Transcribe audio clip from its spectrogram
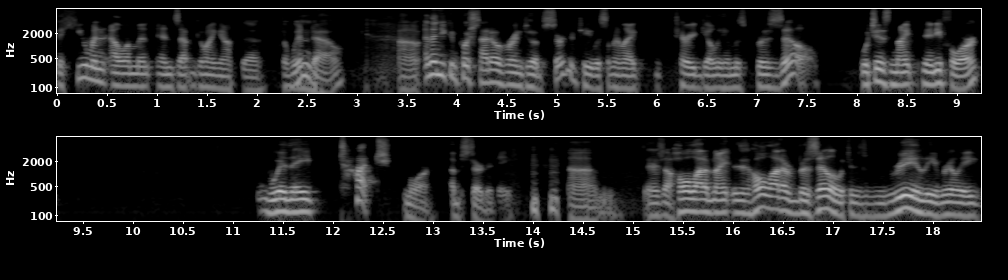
the human element ends up going out the, the window. Uh, and then you can push that over into absurdity with something like Terry Gilliam's Brazil, which is 1984 with a touch more absurdity. um, there's a whole lot of night. There's a whole lot of Brazil, which is really, really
